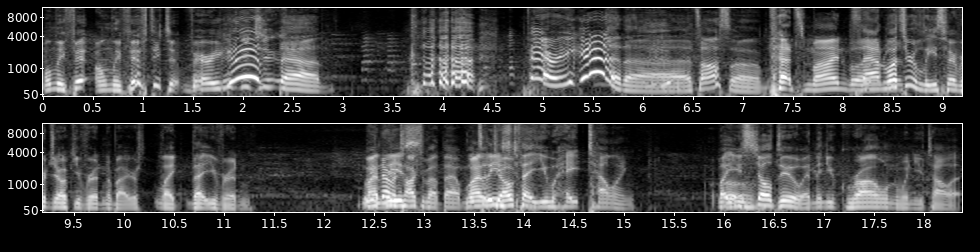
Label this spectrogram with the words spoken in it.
Only fi- only 52. Very 52. good, Dad. Very good. Uh, that's awesome. That's mind blowing. Thad, what's your least favorite joke you've written about your like that you've written? My We've never least- talked about that. What's a joke that you hate telling, but you still do, and then you groan when you tell it?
